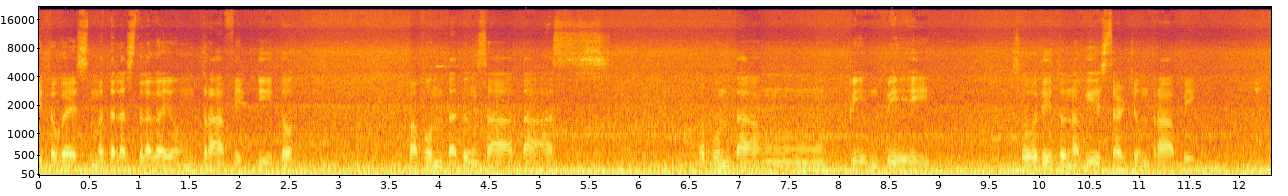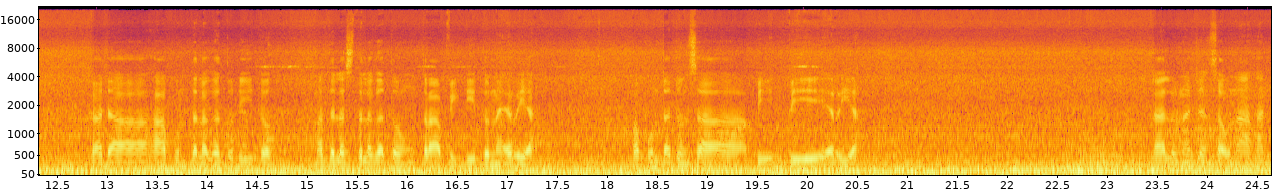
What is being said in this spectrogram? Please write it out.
Dito guys madalas talaga yung traffic dito. Papunta dun sa taas. Papuntang PNPA so dito nag start yung traffic. Kada hapon talaga to dito. Madalas talaga tong traffic dito na area. Papunta doon sa PNP area. Lalo na dyan sa unahan.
